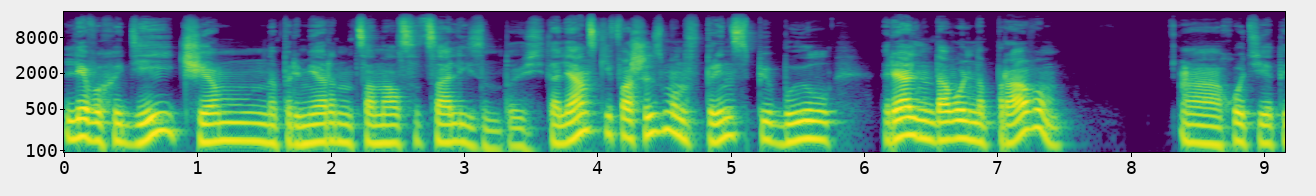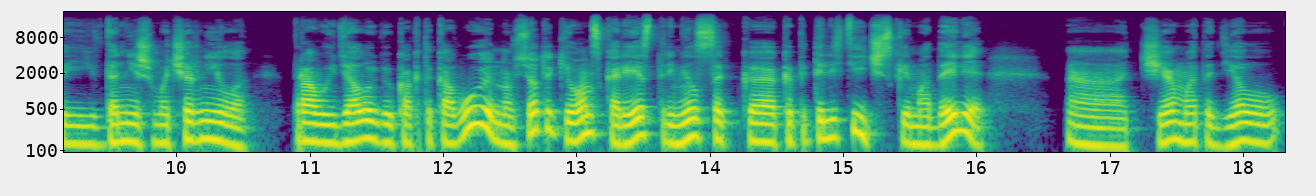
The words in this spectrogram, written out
левых идей, чем, например, национал-социализм. То есть итальянский фашизм, он, в принципе, был реально довольно правым, э, хоть это и в дальнейшем очернило правую идеологию как таковую, но все-таки он скорее стремился к капиталистической модели, э, чем это делал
